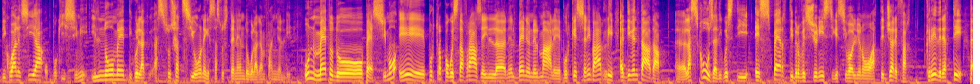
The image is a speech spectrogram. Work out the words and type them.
di quale sia, o pochissimi, il nome di quella associazione che sta sostenendo quella campagna lì. Un metodo pessimo e purtroppo questa frase, il nel bene o nel male, purché se ne parli, è diventata eh, la scusa di questi esperti professionisti che si vogliono atteggiare e far credere a te. Beh,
